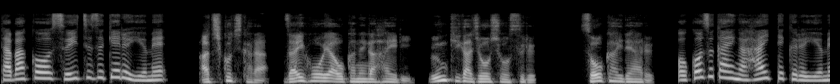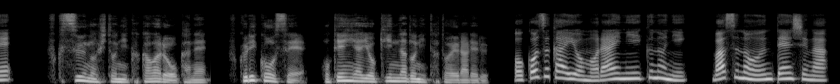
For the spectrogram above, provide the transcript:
タバコを吸い続ける夢。あちこちから財宝やお金が入り、運気が上昇する。爽快である。お小遣いが入ってくる夢。複数の人に関わるお金、福利厚生、保険や預金などに例えられる。お小遣いをもらいに行くのに、バスの運転手が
